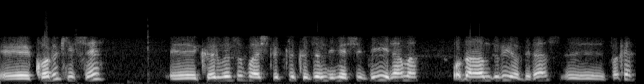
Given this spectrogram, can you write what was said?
E, konuk ise e, kırmızı başlıklı kızın ninesi değil ama o da andırıyor biraz. E, fakat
